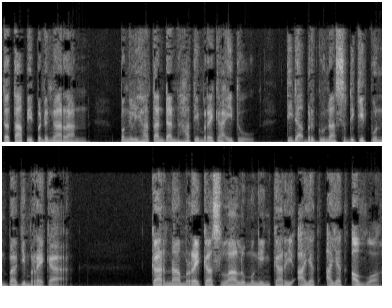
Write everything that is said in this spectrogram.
Tetapi pendengaran, penglihatan dan hati mereka itu tidak berguna sedikit pun bagi mereka. Karena mereka selalu mengingkari ayat-ayat Allah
